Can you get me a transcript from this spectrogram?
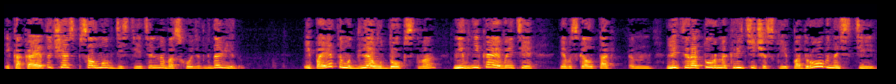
И какая-то часть псалмов действительно восходит к Давиду. И поэтому для удобства, не вникая в эти, я бы сказал так, эм, литературно-критические подробности,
